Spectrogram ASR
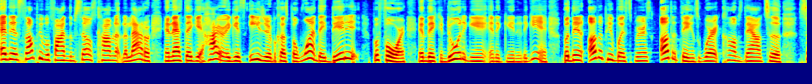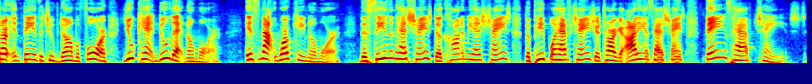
And then some people find themselves climbing up the ladder, and as they get higher, it gets easier because, for one, they did it before and they can do it again and again and again. But then other people experience other things where it comes down to certain things that you've done before. You can't do that no more. It's not working no more. The season has changed, the economy has changed, the people have changed, your target audience has changed. Things have changed.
